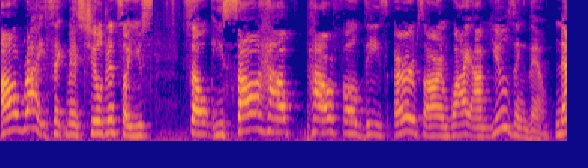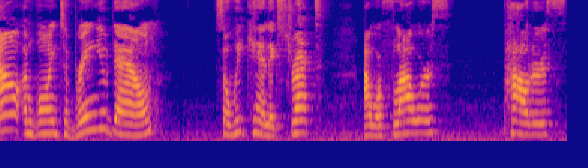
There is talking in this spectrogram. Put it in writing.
All right, Sekhmet's children. So you, so you saw how powerful these herbs are and why I'm using them. Now I'm going to bring you down so we can extract our flowers, powders,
